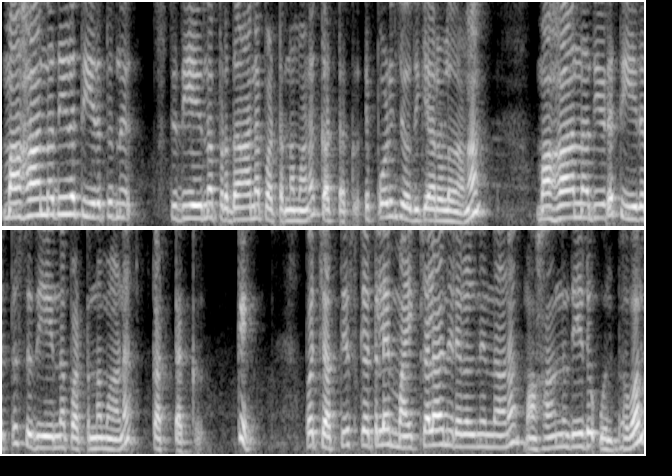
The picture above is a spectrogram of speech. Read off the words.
മഹാനദിയുടെ തീരത്ത് സ്ഥിതി ചെയ്യുന്ന പ്രധാന പട്ടണമാണ് കട്ടക്ക്. എപ്പോഴും ചോദിക്കാറുള്ളതാണ് മഹാനദിയുടെ തീരത്ത് സ്ഥിതി ചെയ്യുന്ന പട്ടണമാണ് കട്ടക്ക്. ഓക്കെ. അപ്പോൾ ഛത്തീസ്ഗഡിലെ മൈക്കല നിരകളിൽ നിന്നാണ് മഹാനദിയുടെ ഉത്ഭവം.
